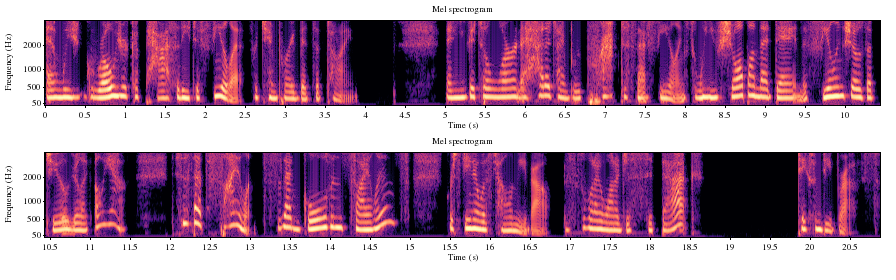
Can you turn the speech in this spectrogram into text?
And we grow your capacity to feel it for temporary bits of time and you get to learn ahead of time we practice that feeling. So when you show up on that day and the feeling shows up too you're like oh yeah this is that silence. This is that golden silence christina was telling me about. This is what i want to just sit back take some deep breaths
